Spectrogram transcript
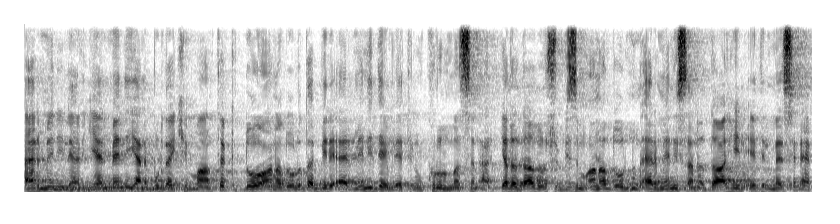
Ermeniler gelmeli. Yani buradaki mantık Doğu Anadolu'da bir Ermeni devletinin kurulmasına ya da daha doğrusu bizim Anadolu'nun Ermenistan'a dahil edilmesine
